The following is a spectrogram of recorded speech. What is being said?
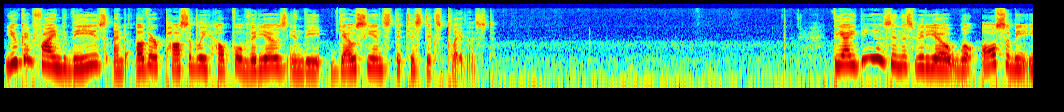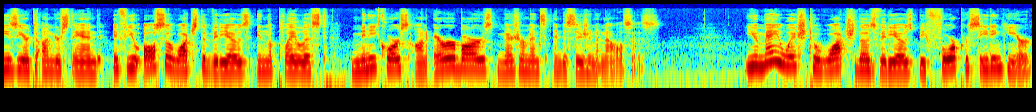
You can find these and other possibly helpful videos in the Gaussian Statistics playlist. The ideas in this video will also be easier to understand if you also watch the videos in the playlist mini course on error bars, measurements, and decision analysis. You may wish to watch those videos before proceeding here,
